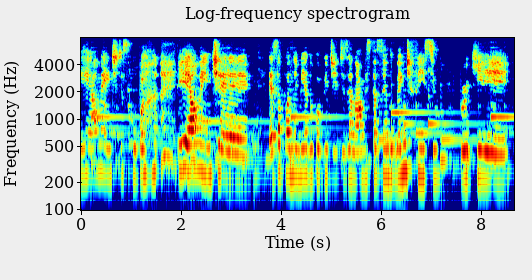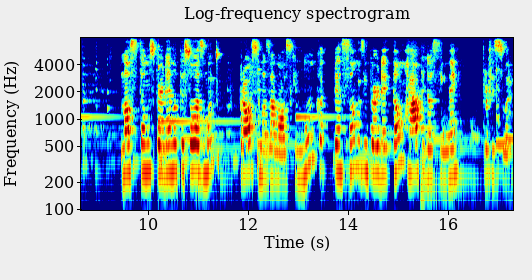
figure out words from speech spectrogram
e realmente, desculpa, e realmente é, essa pandemia do Covid-19 está sendo bem difícil, porque nós estamos perdendo pessoas muito próximas a nós, que nunca pensamos em perder tão rápido assim, né, professora?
